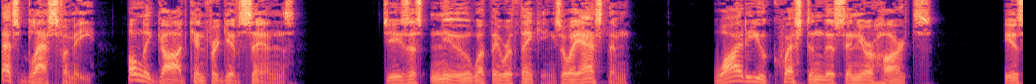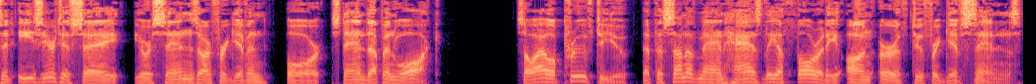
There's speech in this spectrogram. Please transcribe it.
That's blasphemy. Only God can forgive sins. Jesus knew what they were thinking, so he asked them, Why do you question this in your hearts? Is it easier to say, Your sins are forgiven, or stand up and walk? So I will prove to you that the Son of Man has the authority on earth to forgive sins.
